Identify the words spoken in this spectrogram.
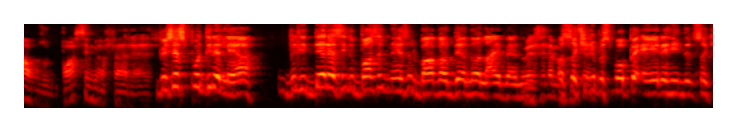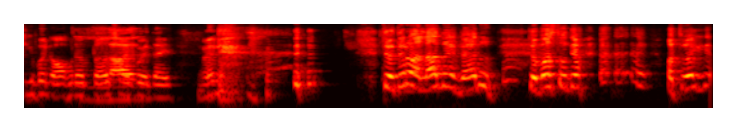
I was busting my fat ass. Hvis jeg spurgte de der lærer, vil de det der sige, du bossede næse, eller bare var dernede og lege i vandet? Men så Og så kigge på små beate hende, så kigge på en år, hun havde badetøj på i dag. Men, Det var det, du har lavet nede i vandet. Det var bare stået der, øh, øh, øh, og du har ikke,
